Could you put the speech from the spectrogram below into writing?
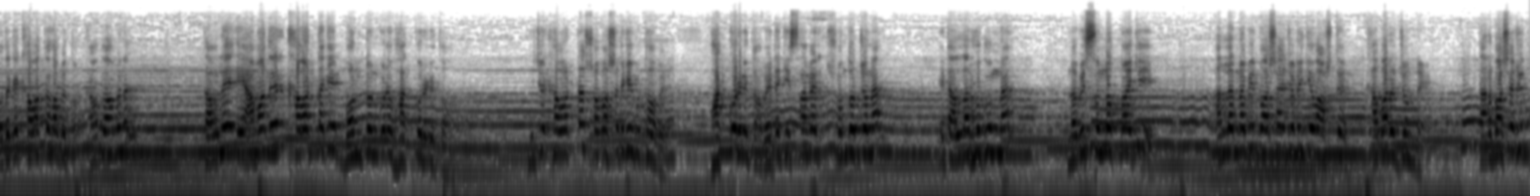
ওদেরকে খাওয়াতে হবে তো, খাওয়াতে হবে না? তাহলে এই আমাদের খাবারটাকে বন্টন করে ভাগ করে নিতে হবে। নিজের খাবারটা সবার সাথে করতে হবে? ভাগ করে নিতে হবে। এটা কি ইসলামের সৌন্দর্য না? এটা আল্লাহর হুকুম না? নবীর সুন্নত নয় কি? আল্লাহ নবীর বাসায় যদি কেউ আসতেন খাবারের জন্য, তার বাসায় যদি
